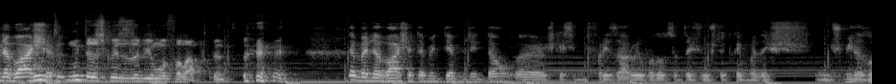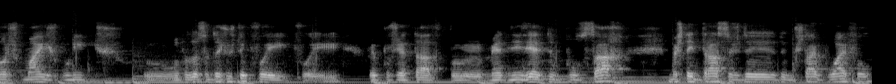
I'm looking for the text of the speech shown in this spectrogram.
na Baixa. muitas coisas haviam a falar, portanto. Também na Baixa também temos então, uh, esqueci-me de frisar, o elevador de Santa Justa, que tem uma das, um dos miradores mais bonitos. O elevador de Santa Justa que foi, foi, foi projetado por Medinizet de Pulsar, mas tem traças de, de Gustavo Eiffel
